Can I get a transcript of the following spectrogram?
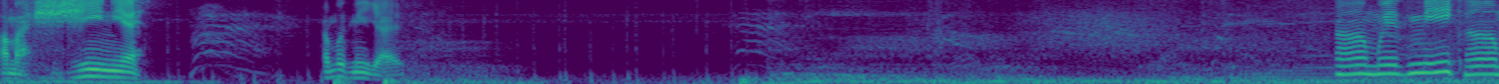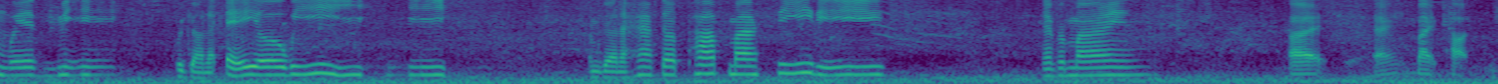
I'm a genius. Come with me, guys. Come with me, come with me. We're gonna AoE. I'm gonna have to pop my CDs. Never mind. I, I might pop CDs.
